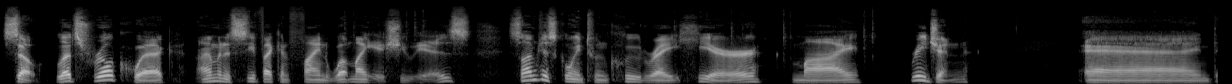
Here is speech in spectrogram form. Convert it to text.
So let's real quick, I'm going to see if I can find what my issue is. So I'm just going to include right here my region and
